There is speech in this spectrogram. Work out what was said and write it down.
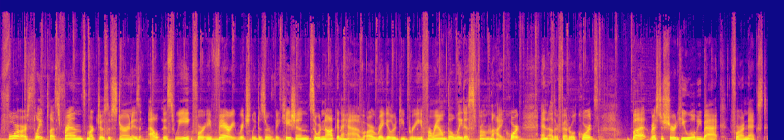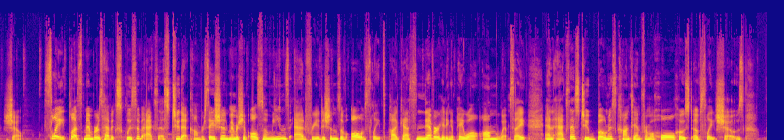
For our Slate Plus friends, Mark Joseph Stern is out this week for a very richly deserved vacation, so we're not going to have our regular debrief around the latest from the High Court and other federal courts. But rest assured, he will be back for our next show. Slate Plus members have exclusive access to that conversation. Membership also means ad free editions of all of Slate's podcasts, never hitting a paywall on the website, and access to bonus content from a whole host of Slate shows.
